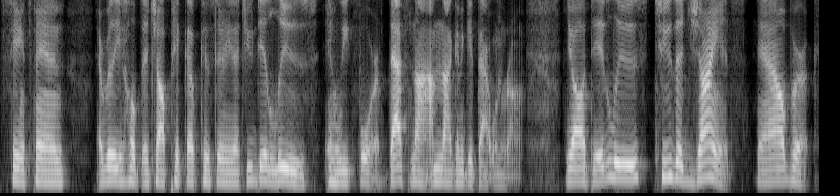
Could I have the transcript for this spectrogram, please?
Saints fan. I really hope that y'all pick up considering that you did lose in week four. That's not, I'm not going to get that one wrong. Y'all did lose to the Giants. Now, Brooke.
